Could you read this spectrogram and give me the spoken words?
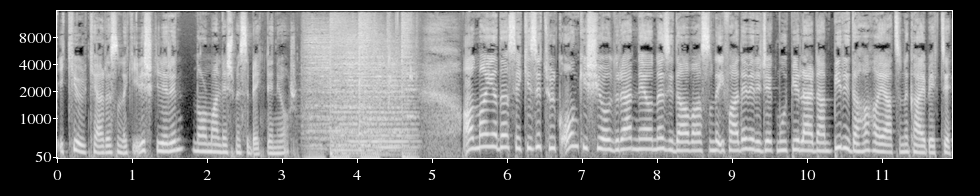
iki ülke arasındaki ilişkilerin normalleşmesi bekleniyor. Almanya'da 8'i Türk 10 kişi öldüren neonazi davasında ifade verecek muhbirlerden biri daha hayatını kaybetti.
